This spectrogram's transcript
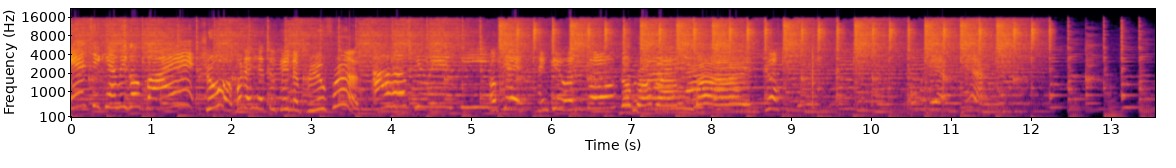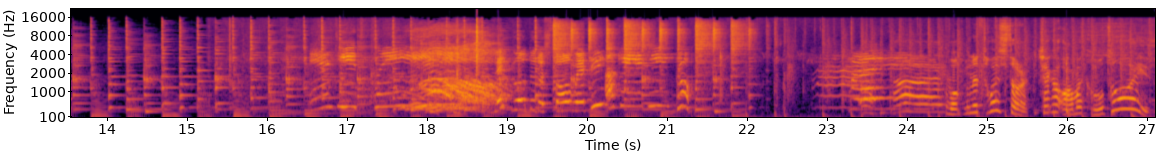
Auntie, can we go buy it? Sure, but I have to clean the grill first. I'll help you, Auntie. Okay, thank you, Uncle. No problem. Bye. Go. Over there. Yeah. Auntie, it's clean. Let's go to the store, Wendy. Okay, Auntie. Go. Hi. Oh, hi. Welcome to the toy store. Check out all my cool toys.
